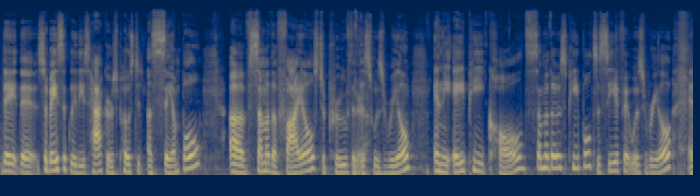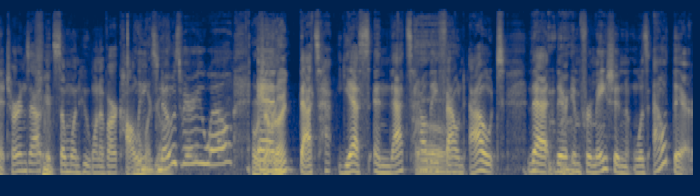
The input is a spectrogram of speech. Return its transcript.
They, they so basically these hackers posted a sample of some of the files to prove that Yeah. this was real, and the AP called some of those people to see if it was real, and it turns out it's someone who one of our colleagues Hmm. Oh knows very well. Oh, is that and right? That's how, yes, and that's how they found out that their information was out there.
